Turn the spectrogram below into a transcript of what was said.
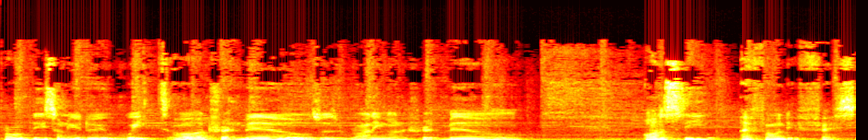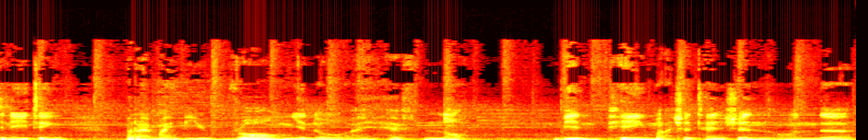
probably something to do with weight. Oh, treadmill! So it's running on a treadmill. Honestly, I found it fascinating, but I might be wrong, you know. I have not been paying much attention on the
